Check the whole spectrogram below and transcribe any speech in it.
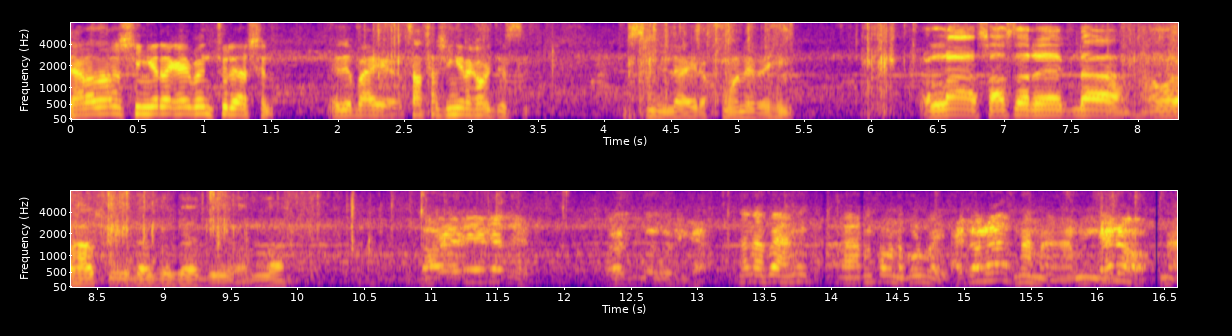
যারা যারা সিঙ্গারা খাইবেন চলে আসেন। এই যে ভাই চাচা সিঙ্গারা খাওয়াইতেছে বিসমিল্লাহ রহমানের রহিম। আল্লাহ সাসার একটা আমার দিও আল্লাহ রে এটা দে তোরা দুটো করি না না না ভাই আমি আমি খাব না বড় ভাই। না? না আমি কেন? না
